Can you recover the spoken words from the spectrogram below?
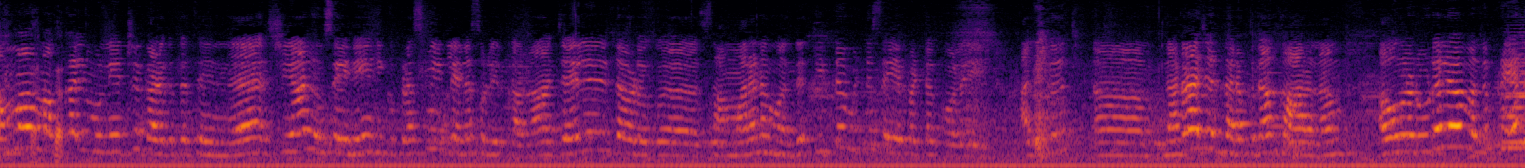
அம்மா மக்கள் முன்னேற்ற கழகத்தை சேர்ந்த ஷியான் ஹுசைனே இன்னைக்கு பிரஸ் மீட்ல என்ன சொல்லியிருக்காருன்னா ஜெயலலிதாவோட ச- மரணம் வந்து திட்டமிட்டு செய்யப்பட்ட கொலை. அதுக்கு நடராஜன் தரப்பு தான் காரணம். அவங்களோட உடலை வந்து பிரேத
